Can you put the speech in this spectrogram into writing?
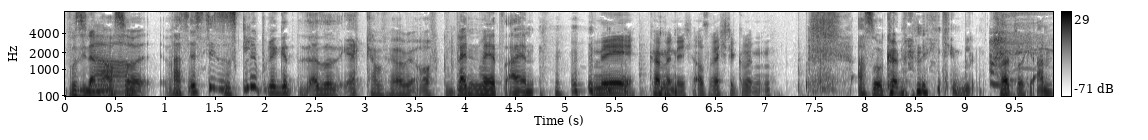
Wo sie dann Ja. auch so, was ist dieses glibbrige, also, ja, komm, hör mir auf, blenden wir jetzt ein. Nee, können wir nicht, aus rechte Gründen. Ach so, können wir nicht, hört euch an.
